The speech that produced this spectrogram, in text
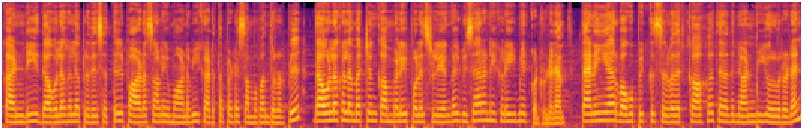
கண்டி தவுலகல பிரதேசத்தில் பாடசாலை மாணவி கடத்தப்பட்ட சம்பவம் தொடர்பில் தவுலகல மற்றும் கம்பளை போலீஸ் நிலையங்கள் விசாரணைகளை மேற்கொண்டுள்ளன. தனியார் வகுப்பிற்கு செல்வதற்காக தனது நண்பி ஒருவருடன்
